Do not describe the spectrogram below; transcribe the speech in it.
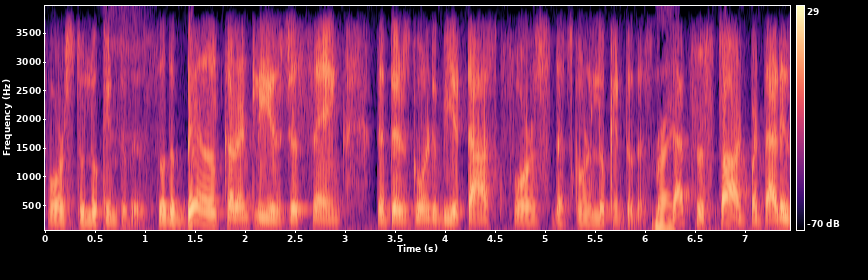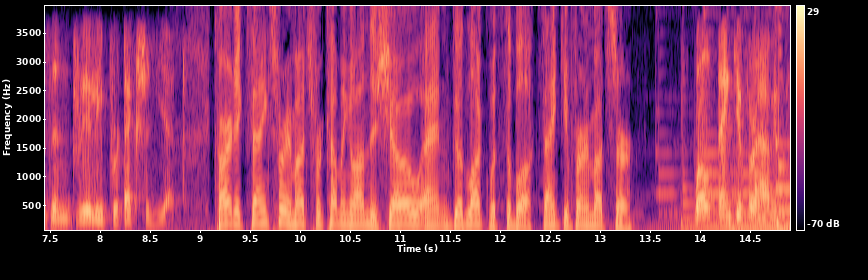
force to look into this. So the bill currently is just saying that there's going to be a task force that's going to look into this. Right. That's a start, but that isn't really protection yet. Kartik, thanks very much for coming on the show and good luck with the book. Thank you very much, sir. Well, thank you for having me.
